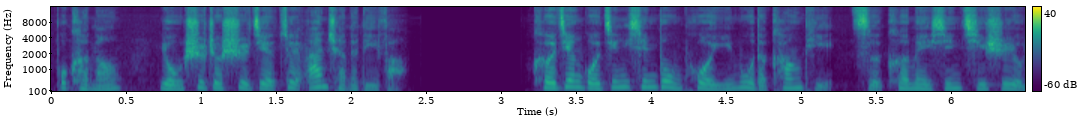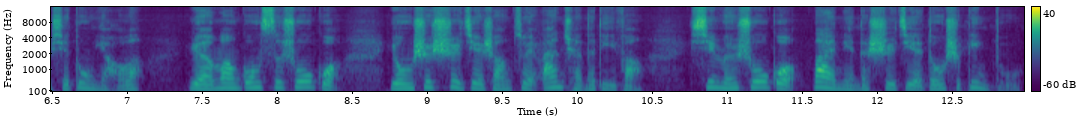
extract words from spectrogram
不可能，蛹是这世界最安全的地方。”可见过惊心动魄一幕的康体，此刻内心其实有些动摇了。远望公司说过，蛹是世界上最安全的地方。新闻说过，外面的世界都是病毒。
